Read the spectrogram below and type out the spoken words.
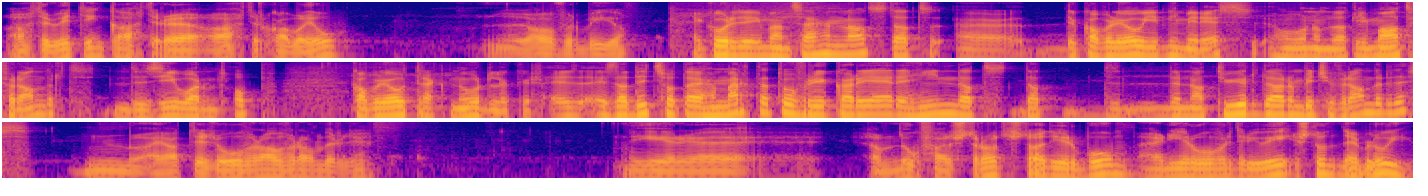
Achter witink, achter, achter kabeljauw. Dat is al voorbij. Ik hoorde iemand zeggen laatst dat eh, de kabeljauw hier niet meer is, gewoon omdat het klimaat verandert. De zee warmt op. Kabeljauw trekt noordelijker. Is, is dat iets wat je gemerkt hebt over je carrière heen, dat, dat de, de natuur daar een beetje veranderd is? Maar ja, het is overal veranderd. Hè. Hier, eh om de hoek van de straat staat hier een boom. En hier over drie weken stond het in bloei.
